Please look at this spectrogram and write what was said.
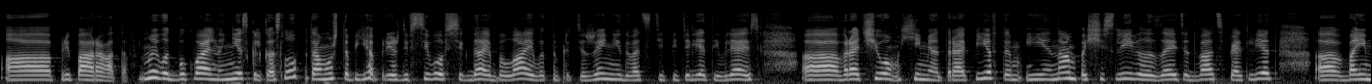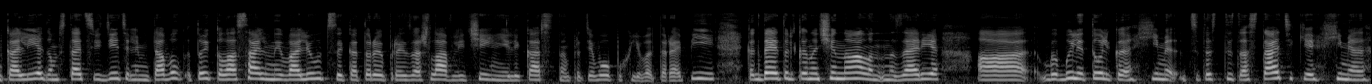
а, препаратов. Ну и вот буквально несколько слов, потому что я прежде всего всегда и была, и вот на протяжении 25 лет являюсь а, врачом-химиотерапевтом, и нам посчастливилось за эти 25 лет а, моим коллегам стать свидетелями того, той колоссальной эволюции, которая произошла в лечении лекарственной противоопухолевой терапии. Когда я только начинала на заре были только химия, цитостатики, химия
